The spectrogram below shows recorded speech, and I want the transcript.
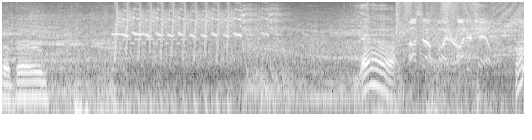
Kaboom. Yeah. Oh.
